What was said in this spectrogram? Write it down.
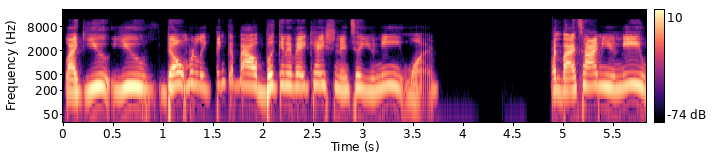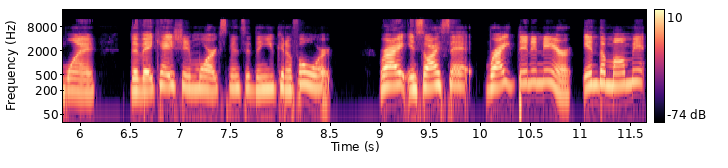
like you you don't really think about booking a vacation until you need one and by the time you need one the vacation more expensive than you can afford right and so i said right then and there in the moment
